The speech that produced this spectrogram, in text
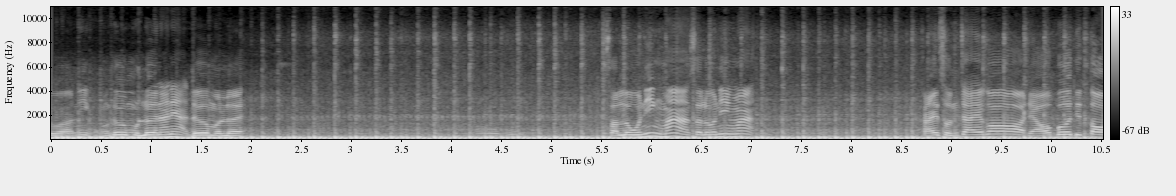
นี่ดูว่านี่ของเดิมหมดเลยนะเนี่ย เดิมหมดเลยโอ้โหสโลนิ่งมากสโลนิ่งมาก ใครสนใจก็เดี๋ยวเบอร์ติดต่อ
